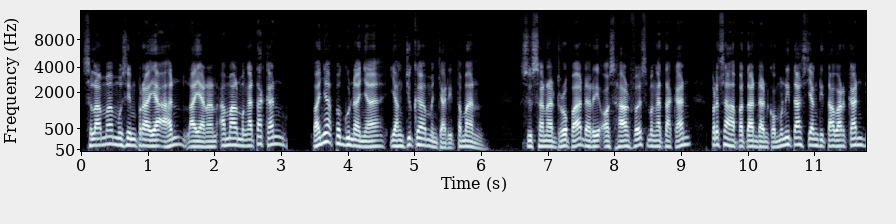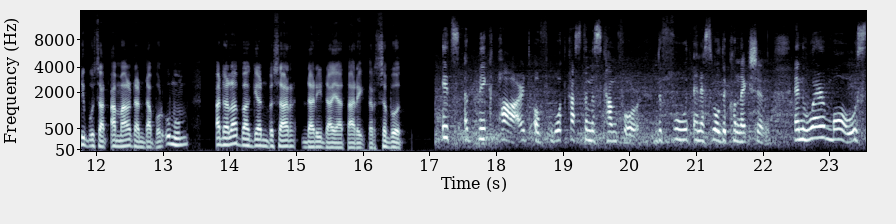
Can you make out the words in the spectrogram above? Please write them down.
Selama musim perayaan, layanan amal mengatakan banyak penggunanya yang juga mencari teman. Susana Dropa dari Oz Harvest mengatakan persahabatan dan komunitas yang ditawarkan di pusat amal dan dapur umum adalah bagian besar dari daya tarik tersebut. It's a big part of what customers come for the food and as well the connection. And where most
